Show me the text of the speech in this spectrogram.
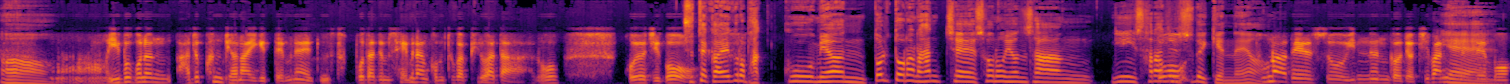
어. 어, 이 부분은 아주 큰 변화이기 때문에 좀 보다 좀 세밀한 검토가 필요하다로 보여지고 주택 가액으로 바꾸면 똘똘한 한 채 선호 현상이 사라질 또 수도 있겠네요. 분화될 수 있는 거죠. 집안 예. 세인데 뭐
